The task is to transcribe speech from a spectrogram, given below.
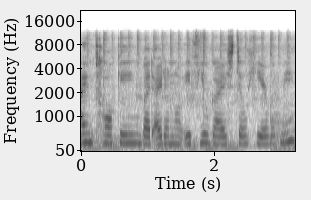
I'm talking, but I don't know if you guys still here with me.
